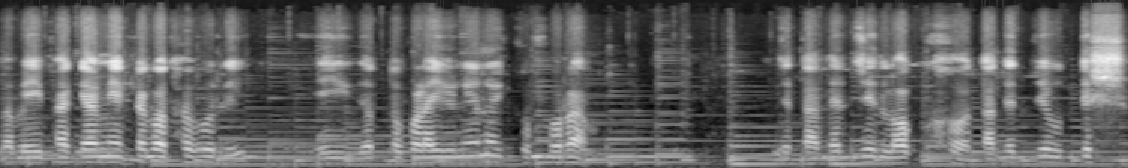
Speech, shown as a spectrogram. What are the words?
তবে এই ফাঁকে আমি একটা কথা বলি। এই দত্তপাড়া ইউনিয়ন ঐক্য ফোরাম যে তাদের যে লক্ষ্য, তাদের যে উদ্দেশ্য,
